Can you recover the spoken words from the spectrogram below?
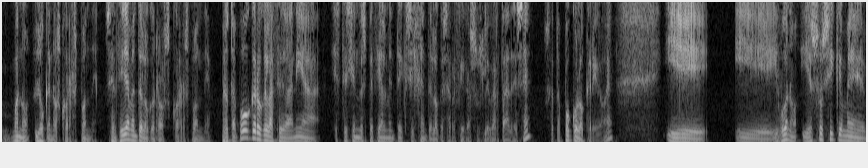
bueno lo que nos corresponde sencillamente lo que nos corresponde pero tampoco creo que la ciudadanía esté siendo especialmente exigente en lo que se refiere a sus libertades ¿eh? o sea tampoco lo creo ¿eh? y, y, bueno y eso sí que me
